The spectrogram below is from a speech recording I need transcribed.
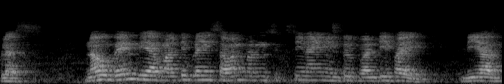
plus. Now when we are multiplying 769 into 25 we are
